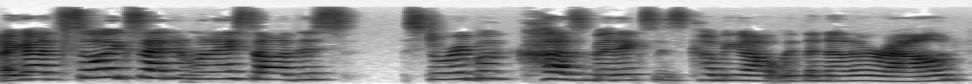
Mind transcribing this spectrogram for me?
I got so excited when I saw this Storybook Cosmetics is coming out with another round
